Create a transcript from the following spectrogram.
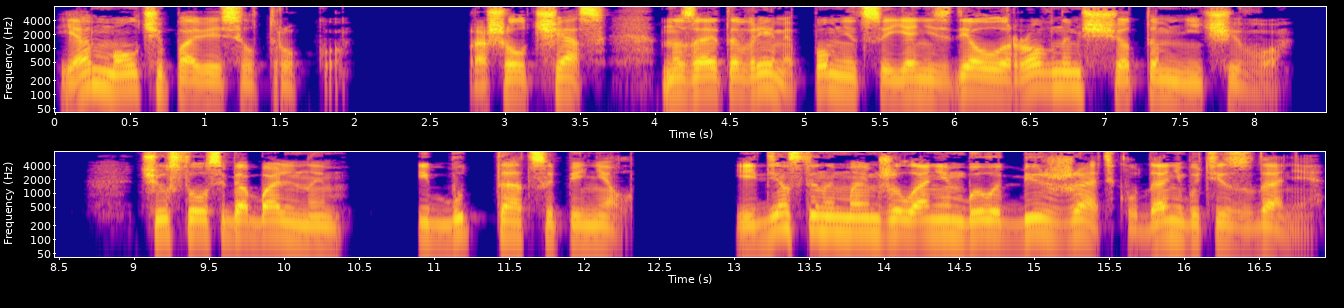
Я молча повесил трубку. Прошел час, но за это время, помнится, я не сделал ровным счетом ничего. Чувствовал себя больным и будто оцепенел. Единственным моим желанием было бежать куда-нибудь из здания.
